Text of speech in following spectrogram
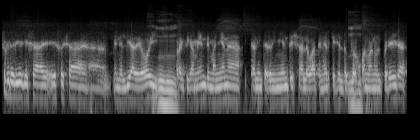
Yo creería que ya eso ya en el día de hoy, prácticamente mañana el interviniente ya lo va a tener, que es el doctor Juan Manuel Pereira,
